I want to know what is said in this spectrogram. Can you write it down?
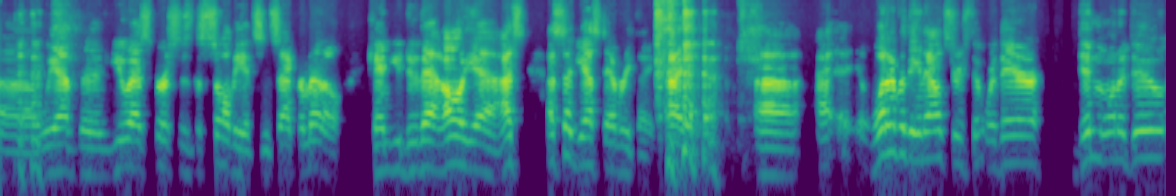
Uh, we have the U.S. versus the Soviets in Sacramento. Can you do that? Oh yeah, I, I said yes to everything. I, uh, I, whatever the announcers that were there didn't want to do,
